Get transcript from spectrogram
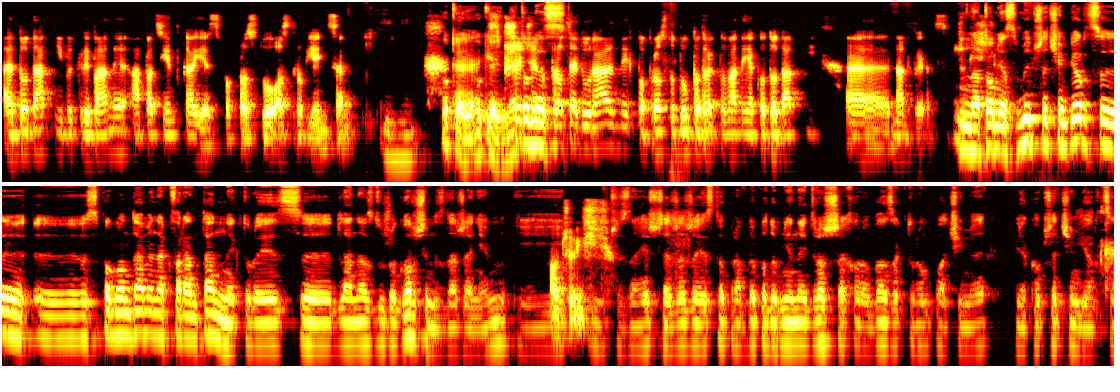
e, dodatni wykrywany, a pacjentka jest po prostu ozdrowieńcem. Okay, okay. Z przyczyn Natomiast... proceduralnych po prostu był potraktowany jako dodatni e, nadwyraz. Natomiast my przedsiębiorcy e, spoglądamy na kwarantannę, która jest e, dla nas dużo gorszym zdarzeniem i Oczywiście. przyznaję szczerze, że jest to prawdopodobnie najdroższa choroba, za którą płacimy jako przedsiębiorcy.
